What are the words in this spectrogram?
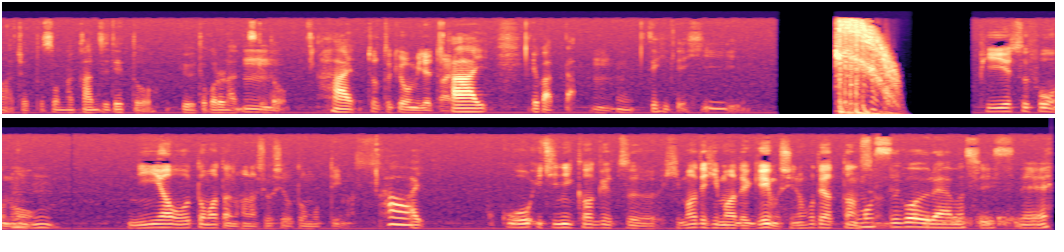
まあちょっとそんな感じでというところなんですけど、はい。ちょっと興味出たい、はい。よかった、うん。うん、ぜひぜひ。PS4 のうんうん。ニーヤオートマタの話をしようと思っています。はい。ここ12ヶ月暇で暇でゲーム死ぬほどやったんもうですよね。すごい羨ましいですね。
